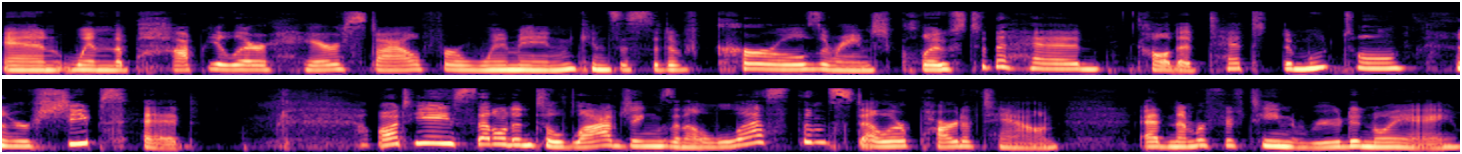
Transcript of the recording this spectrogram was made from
and when the popular hairstyle for women consisted of curls arranged close to the head, called a tête de mouton, or sheep's head. Autié settled into lodgings in a less than stellar part of town at number 15 Rue de Noailles.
